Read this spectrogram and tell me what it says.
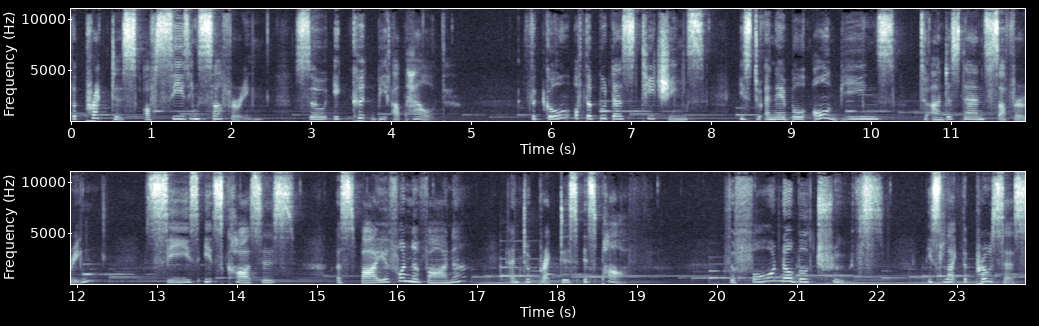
the practice of ceasing suffering, so it could be upheld. The goal of the Buddha's teachings is to enable all beings to understand suffering, seize its causes, aspire for nirvana, and to practice its path. The Four Noble Truths is like the process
